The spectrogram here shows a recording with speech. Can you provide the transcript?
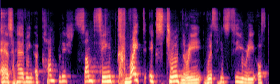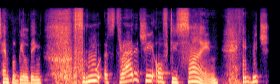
as having accomplished something quite extraordinary with his theory of temple building through a strategy of design in which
